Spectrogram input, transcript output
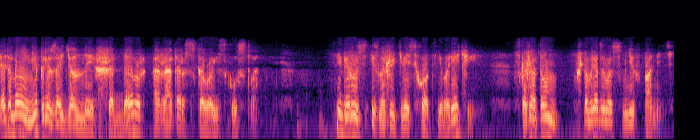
Это был непревзойденный шедевр ораторского искусства. Не берусь изложить весь ход его речи, скажу о том, что врезалось мне в память.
